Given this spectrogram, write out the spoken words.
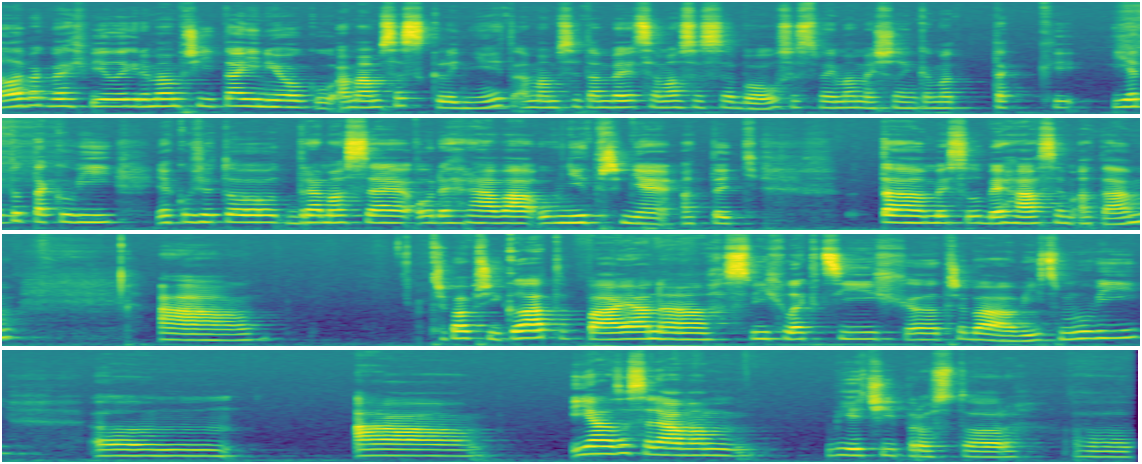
Ale pak ve chvíli, kdy mám přijít na yin jogu a mám se sklidnit a mám si tam být sama se sebou, se svýma myšlenkama, tak je to takový, jako že to drama se odehrává uvnitř mě a teď ta mysl běhá sem a tam. A třeba příklad, Pája na svých lekcích eh, třeba víc mluví um, a já zase dávám větší prostor Eh,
